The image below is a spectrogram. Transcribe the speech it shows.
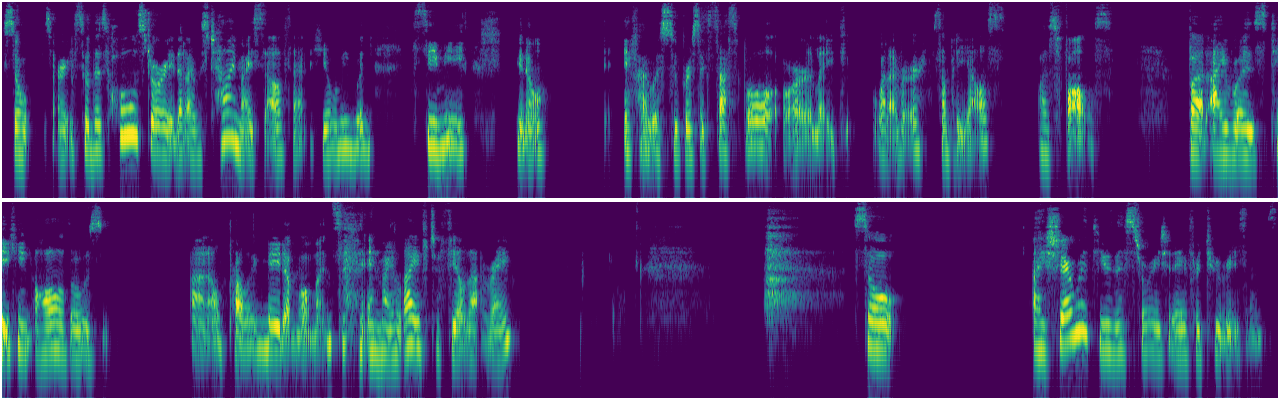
So, sorry. So, this whole story that I was telling myself that he only would see me, you know, if I was super successful or like whatever, somebody else was false. But I was taking all those, I don't know, probably made up moments in my life to feel that, right? So, I share with you this story today for two reasons.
